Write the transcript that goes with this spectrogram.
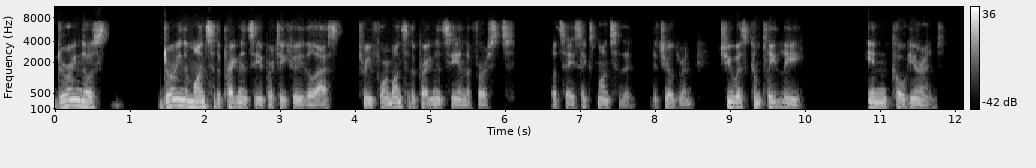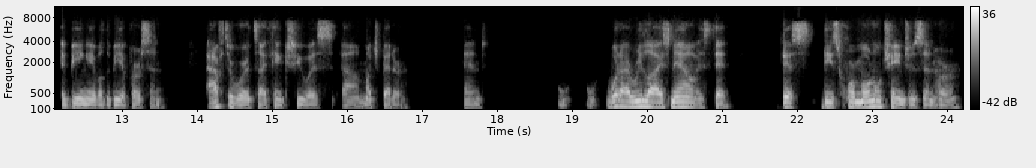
during those during the months of the pregnancy, particularly the last three four months of the pregnancy and the first let's say six months of the, the children, she was completely incoherent at being able to be a person afterwards, I think she was uh, much better. And what I realize now is that this these hormonal changes in her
